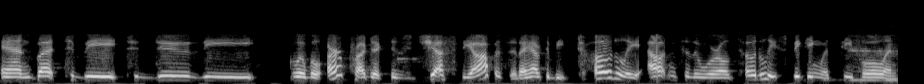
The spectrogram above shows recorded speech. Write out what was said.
And but to be to do the global art project is just the opposite. I have to be totally out into the world, totally speaking with people and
